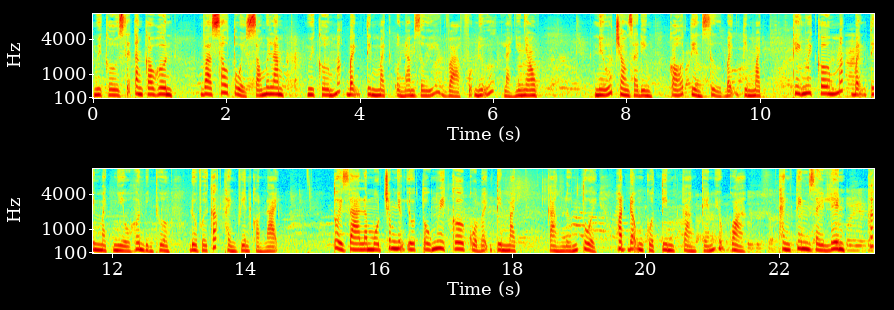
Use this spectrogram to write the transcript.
nguy cơ sẽ tăng cao hơn và sau tuổi 65, nguy cơ mắc bệnh tim mạch ở nam giới và phụ nữ là như nhau. Nếu trong gia đình có tiền sử bệnh tim mạch thì nguy cơ mắc bệnh tim mạch nhiều hơn bình thường đối với các thành viên còn lại. Tuổi già là một trong những yếu tố nguy cơ của bệnh tim mạch. Càng lớn tuổi, hoạt động của tim càng kém hiệu quả. Thành tim dày lên, các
